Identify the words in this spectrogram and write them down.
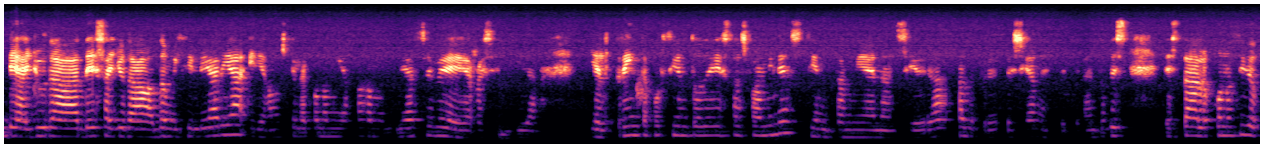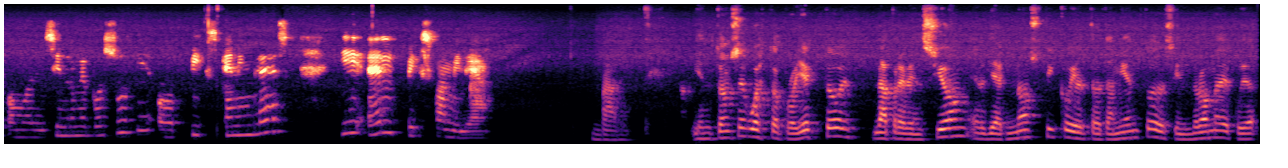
de, ayuda, de esa ayuda domiciliaria y digamos que la economía familiar se ve resentida. Y el 30% de estas familias tienen también ansiedad, depresión, etc. Entonces está lo conocido como el síndrome post o PICS en inglés y el PICS familiar. Vale. Y entonces vuestro proyecto es la prevención, el diagnóstico y el tratamiento del síndrome de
